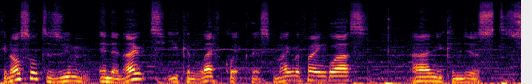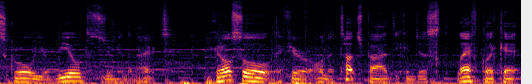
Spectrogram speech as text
can also, to zoom in and out, you can left click this magnifying glass and you can just scroll your wheel to zoom in and out. Can also, if you're on a touchpad, you can just left click it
